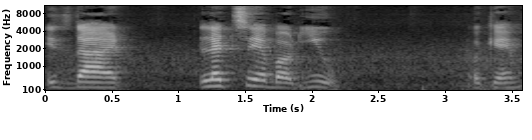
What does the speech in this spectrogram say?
is that, let's say about you, okay?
